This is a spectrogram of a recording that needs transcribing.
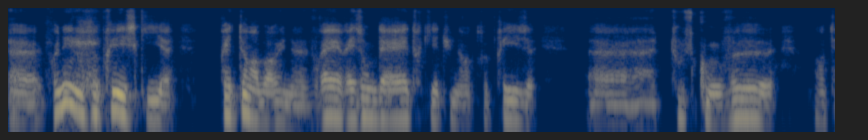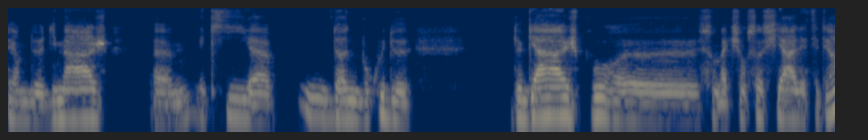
Euh, prenez une entreprise qui prétend avoir une vraie raison d'être, qui est une entreprise tout ce qu'on veut en termes d'image, qui donne beaucoup de gages pour son action sociale, etc.,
